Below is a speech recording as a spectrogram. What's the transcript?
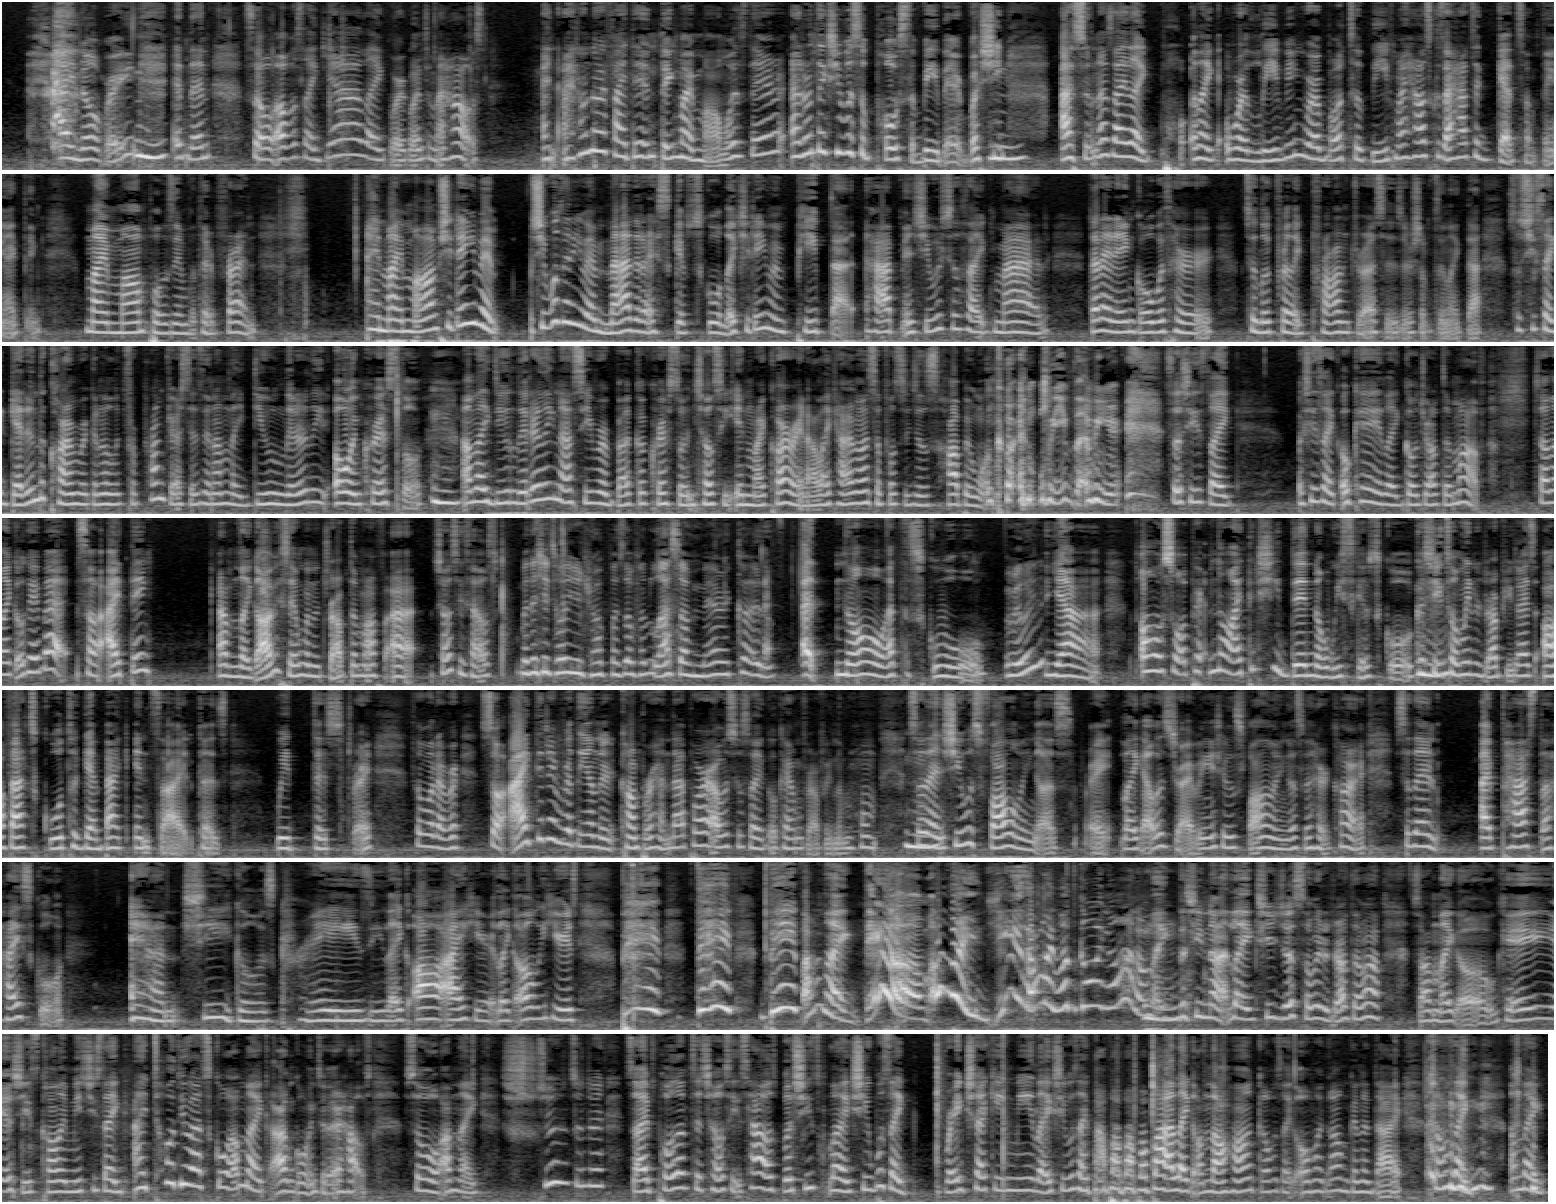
I know, right? Mhm. And then, so I was like, yeah, like, we're going to my house. And I don't know if I didn't think my mom was there. I don't think she was supposed to be there, but she, Mhm. As soon as I like, po- like, we're leaving, we're about to leave my house because I had to get something. I think my mom pulls in with her friend, and my mom, she didn't even, she wasn't even mad that I skipped school. Like, she didn't even peep that happened. She was just like mad that I didn't go with her to look for like prom dresses or something like that. So she's like, get in the car and we're gonna look for prom dresses. And I'm like, do you literally? Oh, and Crystal. Mhm. I'm like, do you literally not see Rebecca, Crystal, and Chelsea in my car right now? Like, how am I supposed to just hop in one car and leave them here? So she's like, she's like, okay, like go drop them off. So I'm like, okay, bet. So I think. I'm like obviously I'm gonna drop them off at Chelsea's house. But then she told you to drop us off at Las Americas. At no, at the school. Really? Yeah. Oh, so appar- no, I think she did know we skipped school because she Mhm. told me to drop you guys off at school to get back inside because we ditched, right? So whatever. So I didn't really under comprehend that part. I was just like, okay, I'm dropping them home. So Mhm. then she was following us, right? Like I was driving and she was following us with her car. So then I passed the high school. And she goes crazy. Like all I hear, like all we hear is, "Babe, babe, babe." I'm like, "Damn!" I'm like, "Jeez!" I'm like, "What's going on?" I'm like, Mhm. "Does she not like?" She just told me to drop them off, so I'm like, "Okay." And she's calling me. She's like, "I told you at school." I'm like, "I'm going to their house." So I'm like, so I pull up to Chelsea's house, but she's like, she was like brake checking me like she was like ba ba ba ba ba like on the honk i was like oh my god i'm gonna die so i'm like i'm like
